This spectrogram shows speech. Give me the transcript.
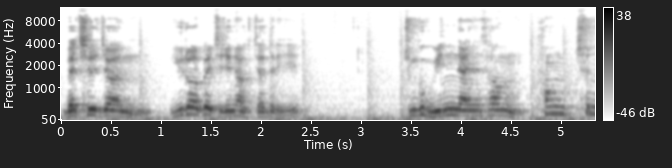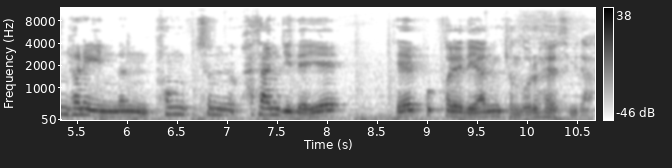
며칠 전 유럽의 지진학자들이 중국 윈난성 텅춘현에 있는 텅춘 화산지대의 대폭발에 대한 경고를 하였습니다.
